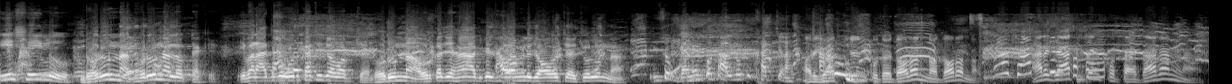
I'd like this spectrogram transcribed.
এ সেই লোক। ধরুন না ধরুন না লোকটাকে। এবার আজকে ওর কাছে জবাব চাই। ধরুন না ওর কাছে হ্যাঁ আজকে সবাই মিলে জবাব চাই চলুন না। এইসব জ্ঞানের কথা আর লোকে খাচ্ছে না। আরে যাচ্ছেন কোথায়? দাঁড়ান না দাঁড়ান না। আরে যাচ্ছেন কোথায়? দাঁড়ান না।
